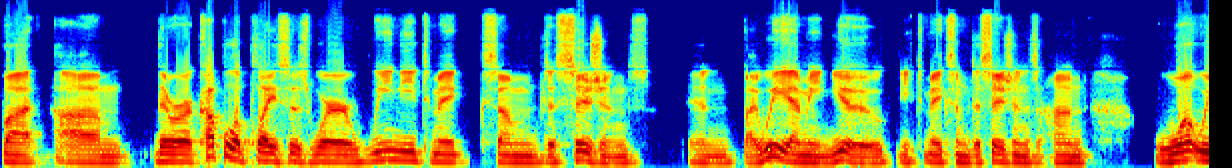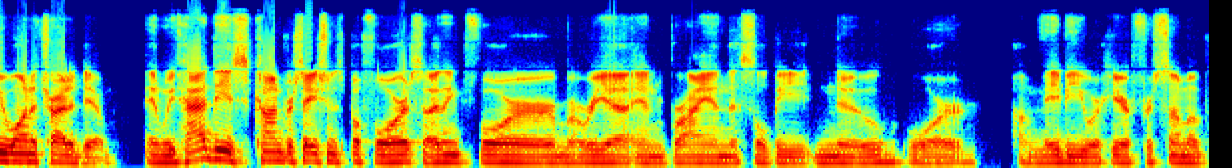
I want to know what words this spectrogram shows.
But um, there were a couple of places where we need to make some decisions. And by we, I mean you need to make some decisions on what we want to try to do. And we've had these conversations before. So I think for Maria and Brian, this will be new, or um, maybe you were here for some of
